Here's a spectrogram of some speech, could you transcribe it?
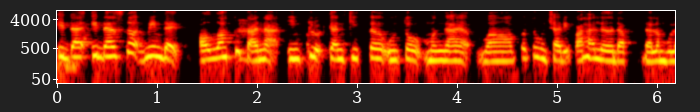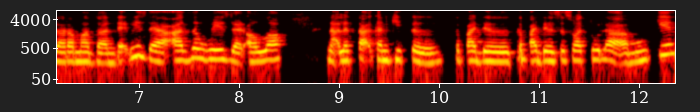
it, it does not mean that Allah tu tak nak includekan kita untuk menga, apa tu mencari pahala dalam bulan Ramadan. That means there are other ways that Allah nak letakkan kita kepada kepada sesuatu lah. Mungkin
